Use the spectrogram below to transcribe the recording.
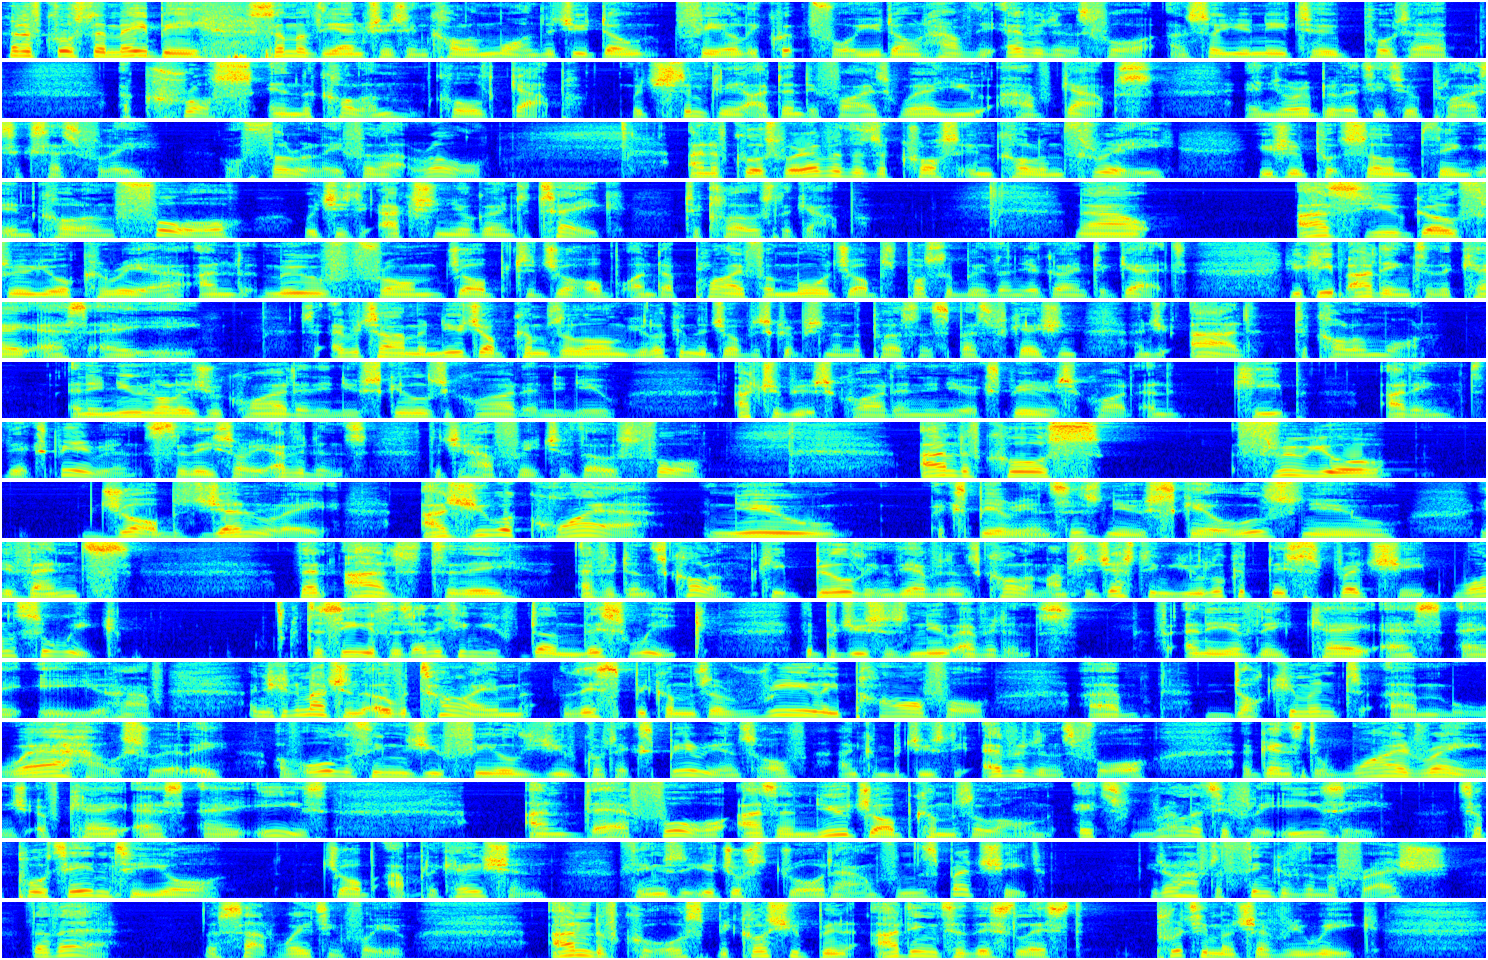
And of course, there may be some of the entries in column one that you don't feel equipped for, you don't have the evidence for, and so you need to put a, a cross in the column called gap, which simply identifies where you have gaps in your ability to apply successfully or thoroughly for that role. And of course, wherever there's a cross in column three, you should put something in column four, which is the action you're going to take to close the gap. Now, as you go through your career and move from job to job and apply for more jobs possibly than you're going to get, you keep adding to the KSAE. So every time a new job comes along, you look in the job description and the person's specification and you add to column one. Any new knowledge required, any new skills required, any new attributes required, any new experience required, and keep adding to the experience, to the sorry evidence that you have for each of those four. And of course, through your jobs generally, as you acquire new experiences, new skills, new events, then add to the evidence column. Keep building the evidence column. I'm suggesting you look at this spreadsheet once a week to see if there's anything you've done this week that produces new evidence for any of the KSAE you have. And you can imagine that over time, this becomes a really powerful uh, document um, warehouse, really, of all the things you feel you've got experience of and can produce the evidence for against a wide range of KSAEs. And therefore, as a new job comes along, it's relatively easy to put into your job application things that you just draw down from the spreadsheet. You don't have to think of them afresh. They're there. They're sat waiting for you. And of course, because you've been adding to this list pretty much every week,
